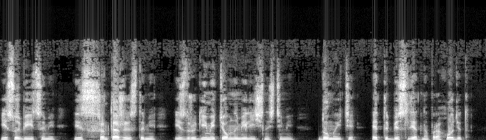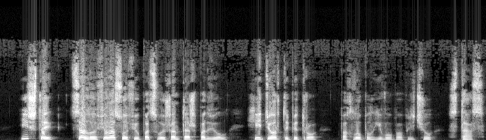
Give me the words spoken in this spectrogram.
И с убийцами, и с шантажистами, и с другими темными личностями. Думаете, это бесследно проходит? Ишь ты, целую философию под свой шантаж подвел. Хитер ты, Петро, похлопал его по плечу Стас.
